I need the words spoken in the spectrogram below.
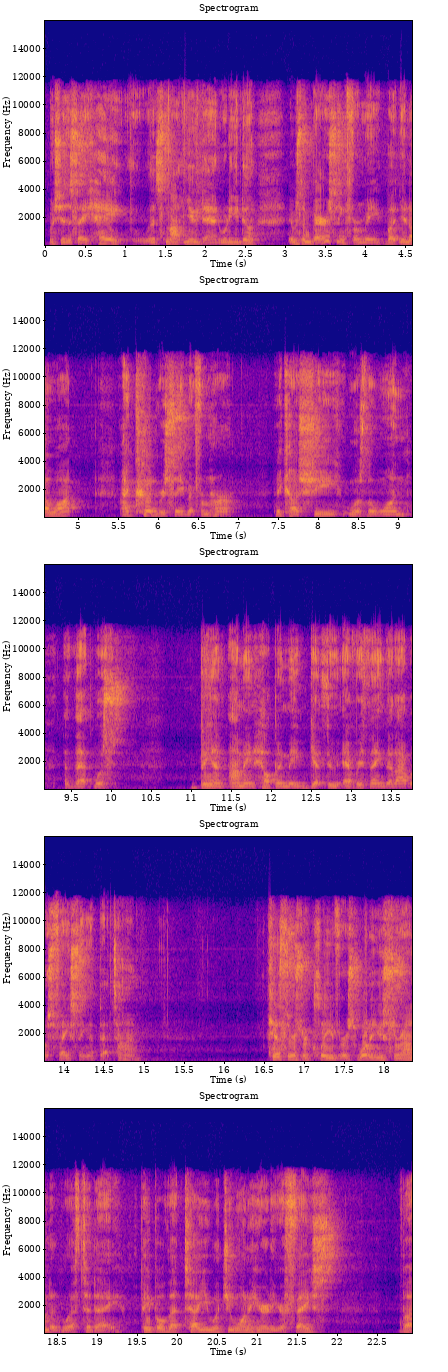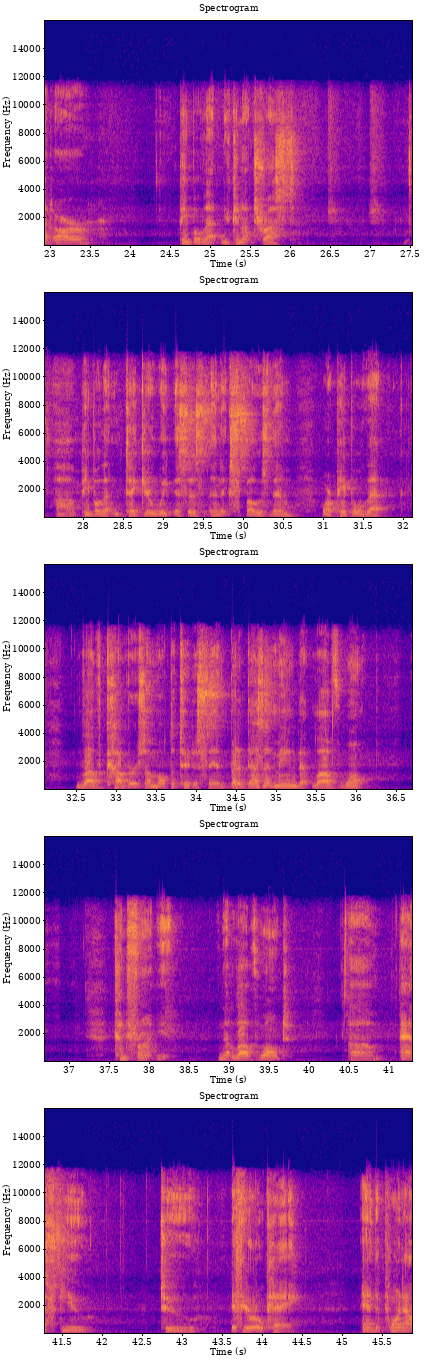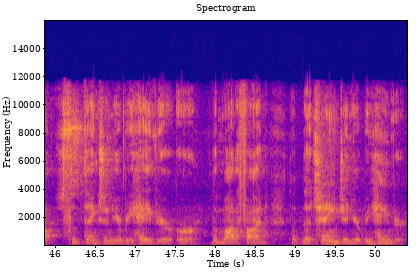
when she had to say, hey, it's not you, Dad. What are you doing? It was embarrassing for me, but you know what? I could receive it from her because she was the one that was being, I mean, helping me get through everything that I was facing at that time. Kissers or cleavers, what are you surrounded with today? People that tell you what you want to hear to your face, but are people that you cannot trust, uh, people that take your weaknesses and expose them, or people that love covers a multitude of sin. But it doesn't mean that love won't confront you, and that love won't um, ask you to, if you're okay and to point out some things in your behavior or the modified, the, the change in your behavior.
